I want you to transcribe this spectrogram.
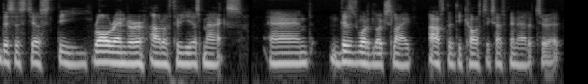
This is just the raw render out of 3ds Max, and this is what it looks like after the caustics have been added to it.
